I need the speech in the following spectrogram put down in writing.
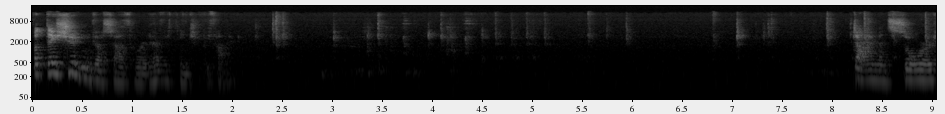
But they shouldn't go southward. Everything should be fine. Diamond sword.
